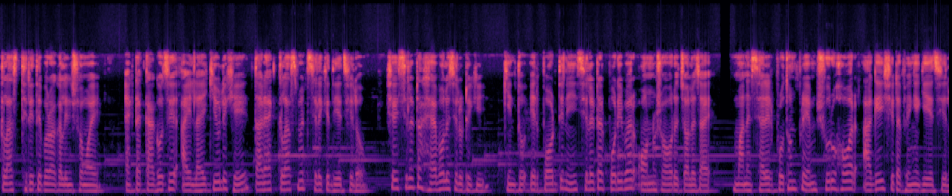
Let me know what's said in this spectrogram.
ক্লাস থ্রিতে পড়াকালীন সময়ে। একটা কাগজে আই লাইক ইউ লিখে তার এক ক্লাসমেট ছেলেকে দিয়েছিল। সেই ছেলেটা হ্যাঁ বলেছিল ঠিকই, কিন্তু এর পরদিনই ছেলেটার পরিবার অন্য শহরে চলে যায়। মানে স্যারের প্রথম প্রেম শুরু হওয়ার আগেই সেটা ভেঙে গিয়েছিল।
